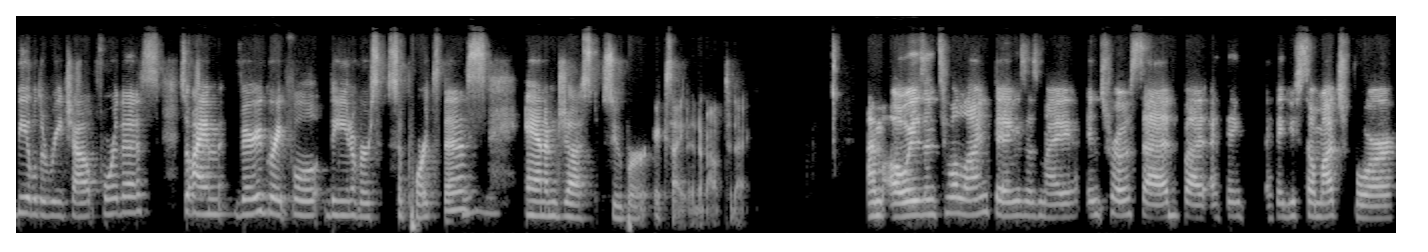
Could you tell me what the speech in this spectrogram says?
be able to reach out for this. So I am very grateful the universe supports this. Mm-hmm. And I'm just super excited about today. I'm always into aligned things, as my intro said. But I think I thank you so much for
